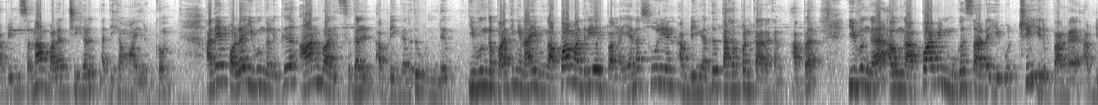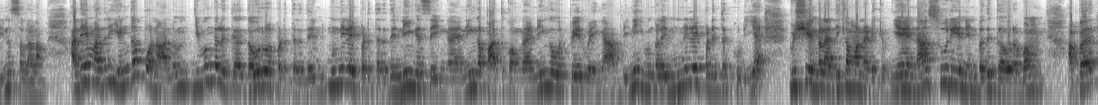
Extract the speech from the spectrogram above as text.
அப்படின்னு சொன்னால் வளர்ச்சிகள் அதிகமாக இருக்கும் அதே போல் இவங்களுக்கு ஆண் வாரிசுகள் அப்படிங்கிறது உண்டு. இவங்க பார்த்தீங்கன்னா இவங்க அப்பா மாதிரியே இருப்பாங்க. ஏன்னா சூரியன் அப்படிங்கிறது தகப்பன் காரகன். அப்போ இவங்க அவங்க அப்பாவின் முகசாடையை ஒற்றி இருப்பாங்க அப்படின்னு சொல்லலாம். அதே மாதிரி எங்கே போனாலும் இவங்களுக்கு கௌரவப்படுத்துறது முன்னிலைப்படுத்துறது நீங்கள் செய்யுங்க நீங்கள் பார்த்துக்கோங்க நீங்கள் ஒரு பேர் வைங்க அப்படின்னு இவங்களை முன்னிலைப்படுத்தக்கூடிய விஷயங்கள் அதிகமாக நடக்கும். ஏன்னா சூரியன் என்பது கௌரவம். அப்போ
